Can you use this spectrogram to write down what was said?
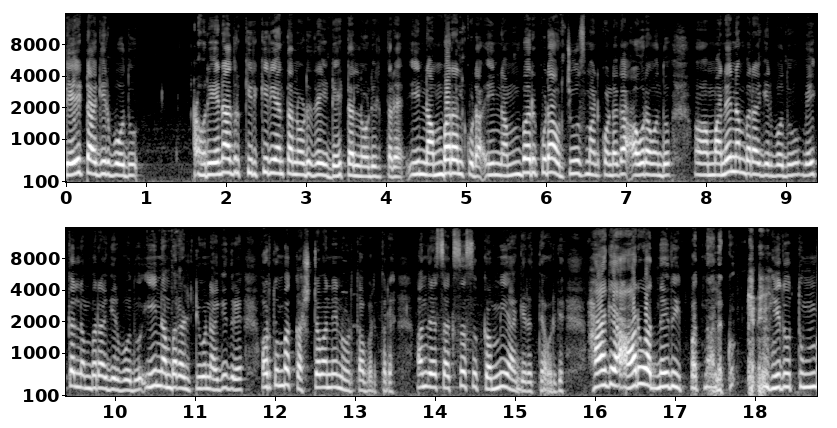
ಡೇಟ್ ಆಗಿರ್ಬೋದು ಅವ್ರು ಏನಾದರೂ ಕಿರಿಕಿರಿ ಅಂತ ನೋಡಿದರೆ ಈ ಡೇಟಲ್ಲಿ ನೋಡಿರ್ತಾರೆ. ಈ ನಂಬರಲ್ಲಿ ಕೂಡ, ಈ ನಂಬರ್ ಕೂಡ ಅವ್ರು ಚೂಸ್ ಮಾಡ್ಕೊಂಡಾಗ ಅವರ ಒಂದು ಮನೆ ನಂಬರ್ ಆಗಿರ್ಬೋದು ವೆಹಿಕಲ್ ನಂಬರ್ ಆಗಿರ್ಬೋದು, ಈ ನಂಬರಲ್ಲಿ ಟ್ಯೂನ್ ಆಗಿದ್ದರೆ ಅವ್ರು ತುಂಬ ಕಷ್ಟವನ್ನೇ ನೋಡ್ತಾ ಬರ್ತಾರೆ. ಅಂದರೆ ಸಕ್ಸಸ್ಸು ಕಮ್ಮಿ ಆಗಿರುತ್ತೆ ಅವ್ರಿಗೆ. ಹಾಗೆ ಆರು, ಹದಿನೈದು, ಇಪ್ಪತ್ನಾಲ್ಕು, ಇದು ತುಂಬ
